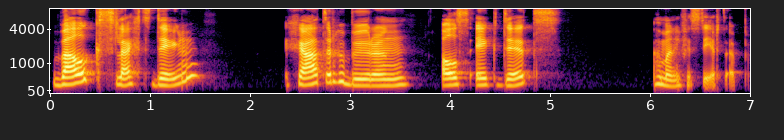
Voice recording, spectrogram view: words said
welk slecht ding gaat er gebeuren als ik dit gemanifesteerd heb?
